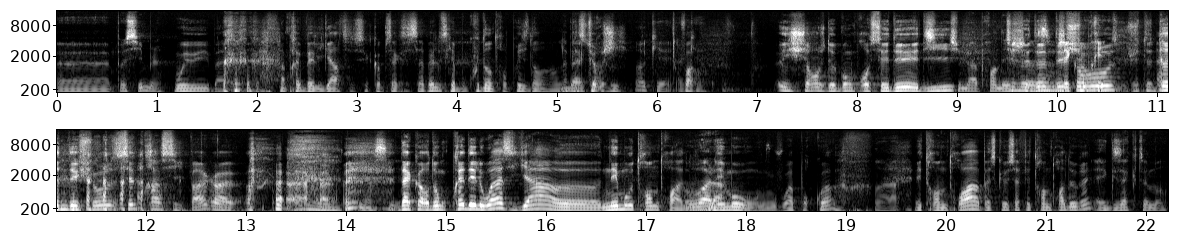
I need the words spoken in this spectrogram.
Euh, possible. Oui, oui. Bah, après Bellegarde, c'est- comme ça que ça s'appelle, parce qu'il y a beaucoup d'entreprise dans la plasturgie. Ok. Enfin, ok. Échange de bons procédés et dit Tu m'apprends des tu choses. me donnes des J'ai compris. choses, je te donne des choses, c'est le principe hein, quand même. Merci. D'accord, donc près d'Éloise, il y a euh, Nemo 33. Donc, Voilà. Nemo, on voit pourquoi. Voilà, Et 33 parce que ça fait 33 degrés. exactement.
